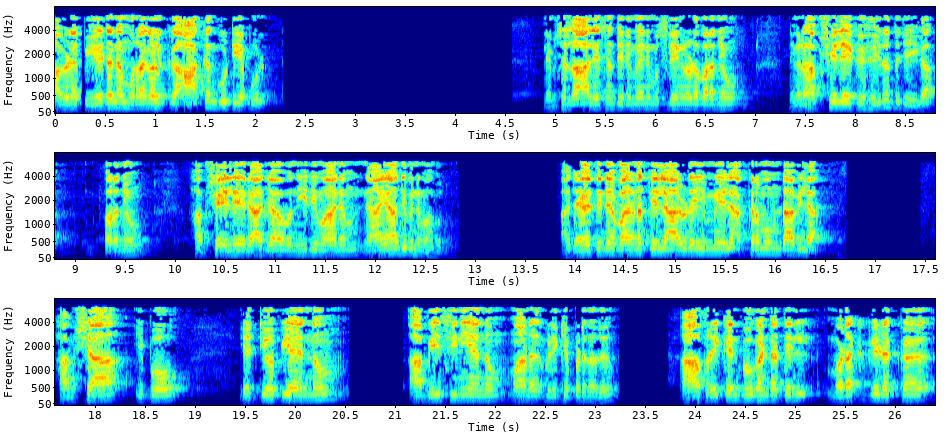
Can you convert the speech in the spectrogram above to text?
അവിടെ പീഡനമുറകൾക്ക് ആക്കം കൂട്ടിയപ്പോൾ അലൈസ്ലം തിരുമേനി മുസ്ലിങ്ങളോട് പറഞ്ഞു നിങ്ങൾ ഹബ്ഷയിലേക്ക് ഹിജറത്ത് ചെയ്യുക. പറഞ്ഞു ഹബ്ഷയിലെ രാജാവ് നീതിമാനും ന്യായാധിപനുമാകുന്നു. അദ്ദേഹത്തിന്റെ ഭരണത്തിൽ ആരുടെയും മേൽ അക്രമം ഉണ്ടാവില്ല. ഹബ്ഷ ഇപ്പോ എത്യോപ്യ എന്നും അബിസിനിയ ആണ് വിളിക്കപ്പെടുന്നത്. ആഫ്രിക്കൻ ഭൂഖണ്ഡത്തിൽ വടക്ക് കിഴക്ക്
